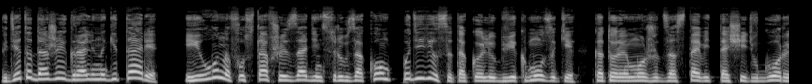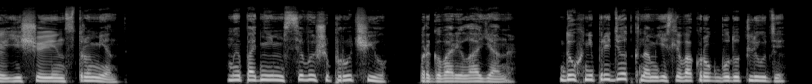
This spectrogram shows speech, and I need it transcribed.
Где-то даже играли на гитаре, Ионов, уставший за день с рюкзаком, подивился такой любви к музыке, которая может заставить тащить в горы еще и инструмент. «Мы поднимемся выше по ручью», — проговорила Аяна. «Дух не придет к нам, если вокруг будут люди.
